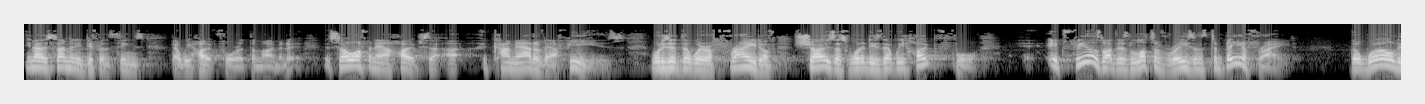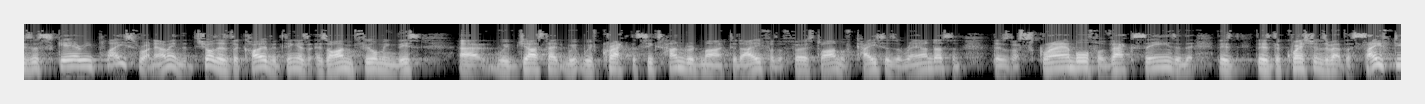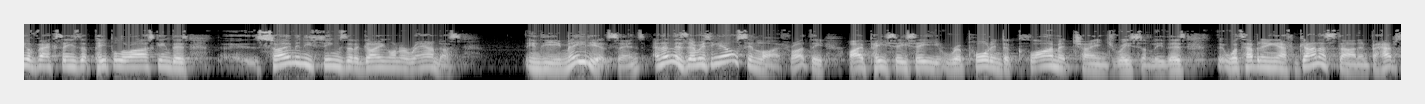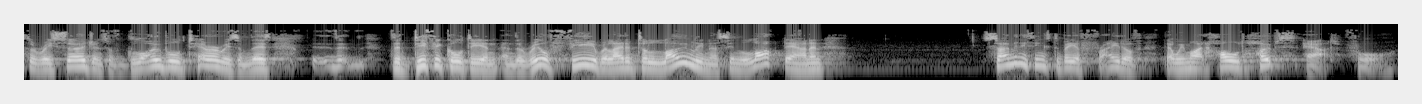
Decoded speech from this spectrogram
You know, there's so many different things that we hope for at the moment. So often our hopes are, come out of our fears. What is it that we're afraid of shows us what it is that we hope for. It feels like there's lots of reasons to be afraid. The world is a scary place right now. I mean, sure, there's the COVID thing. As, as I'm filming this, uh, we've just had, we, have cracked the 600 mark today for the first time of cases around us, and there's a scramble for vaccines, and there's there's the questions about the safety of vaccines that people are asking. There's uh, so many things that are going on around us in the immediate sense, and then there's everything else in life, right? The IPCC report into climate change recently. There's what's happening in Afghanistan and perhaps the resurgence of global terrorism. There's the, the difficulty and, and the real fear related to loneliness in lockdown and so many things to be afraid of that we might hold hopes out for.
